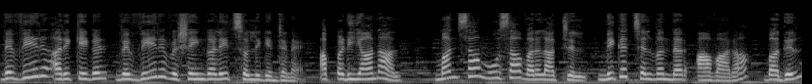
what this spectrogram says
வெவ்வேறு அறிக்கைகள் வெவ்வேறு விஷயங்களை சொல்லுகின்றன. அப்படியானால் மன்சா மூசா வரலாற்றில் மிகச் செல்வந்தர் ஆவாரா? பதில்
